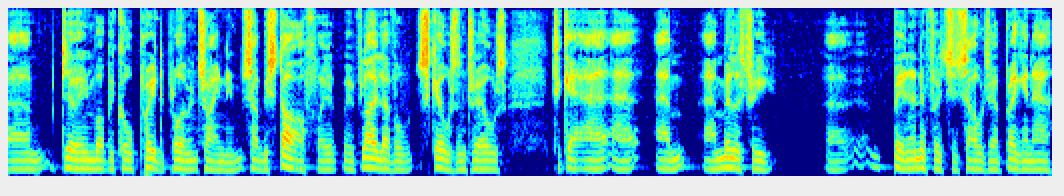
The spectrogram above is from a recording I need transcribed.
um, doing what we call pre-deployment training. So we start off with, with low-level skills and drills to get our, our, our, our military, uh, being an infantry soldier, bringing our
